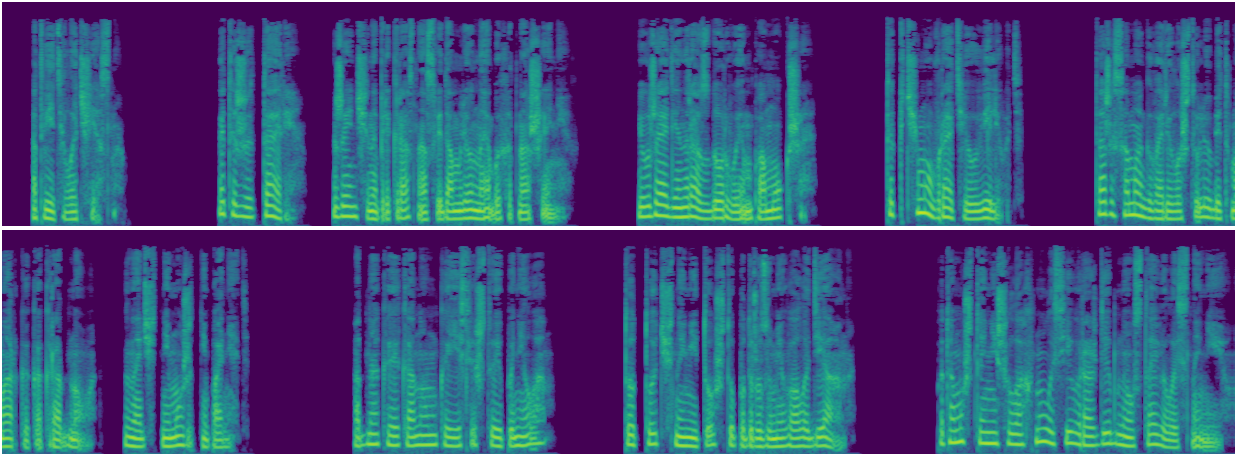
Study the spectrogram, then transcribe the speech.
— ответила честно. Это же Тари, женщина, прекрасно осведомленная об их отношениях, и уже один раз здорово им помогшая. Так к чему врать и увиливать? Та же сама говорила, что любит Марка как родного, значит, не может не понять. Однако экономка, если что и поняла, то точно не то, что подразумевала Диана. Потому что не шелохнулась и враждебно уставилась на нее,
